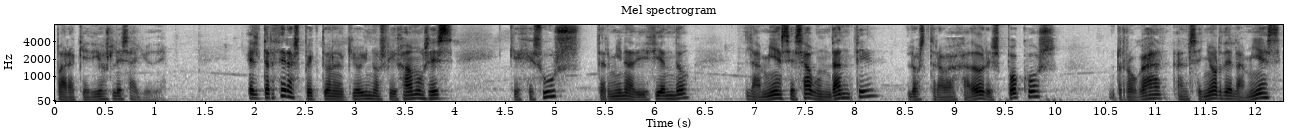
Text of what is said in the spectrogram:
para que Dios les ayude. El tercer aspecto en el que hoy nos fijamos es que Jesús termina diciendo, la mies es abundante, los trabajadores pocos, rogad al Señor de la mies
